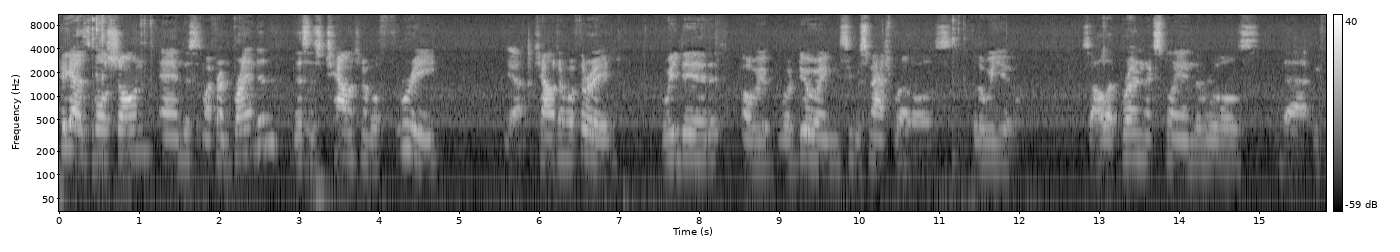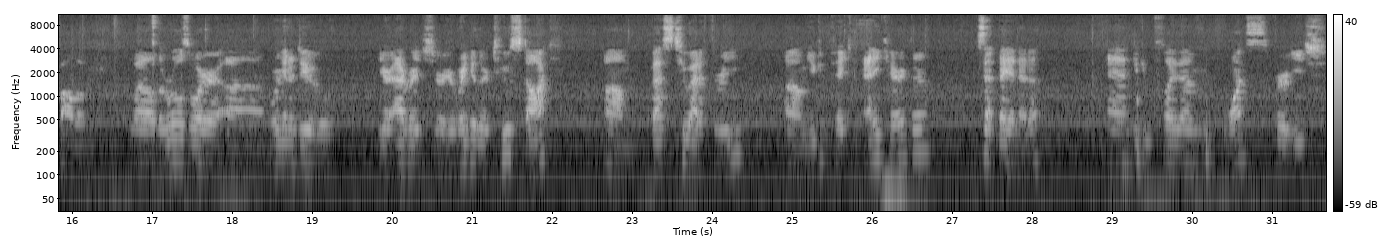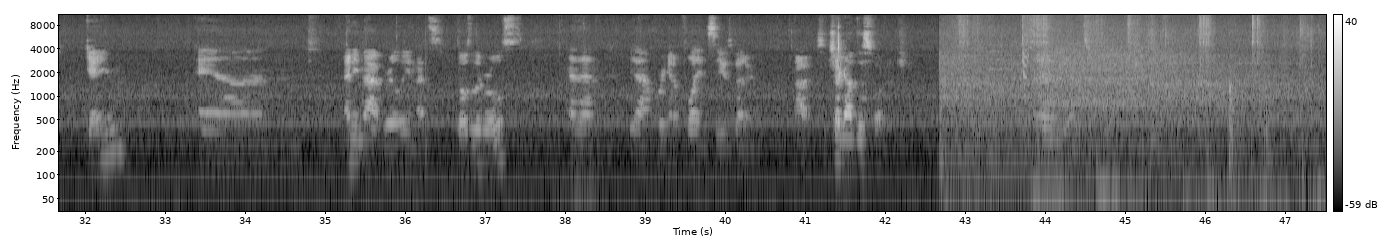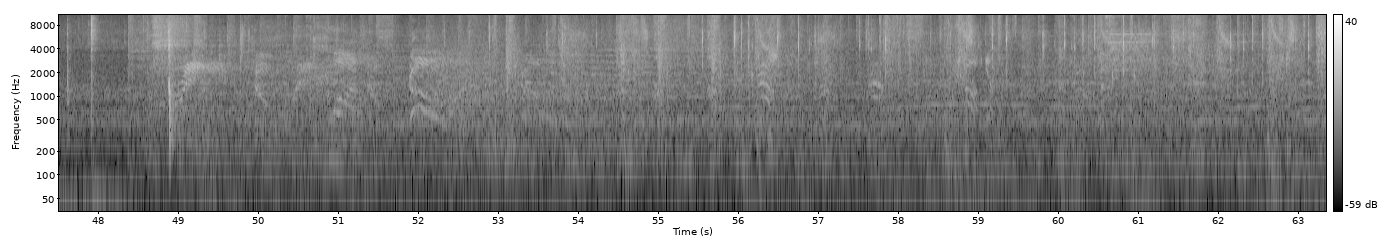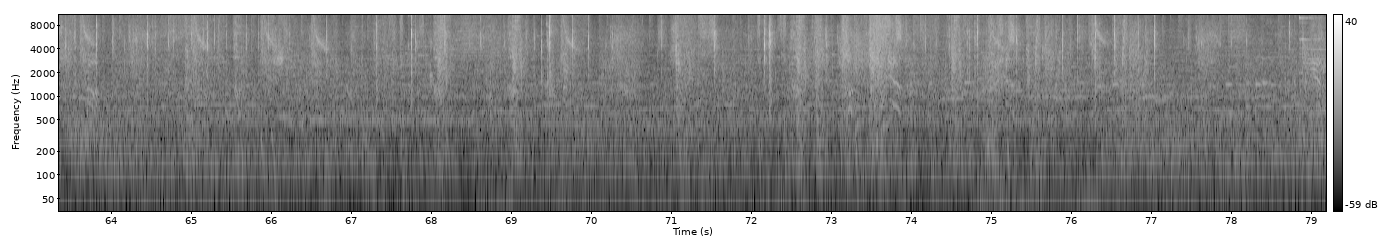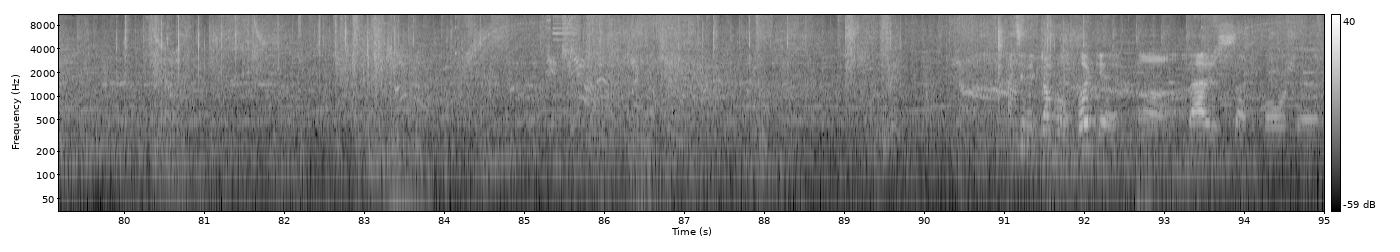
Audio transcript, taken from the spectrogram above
Hey guys, it's Bold Sean, and this is my friend Brandon. This is challenge number three. Yeah, challenge number three. We did, oh, we, we're doing Super Smash Bros. for the Wii U. So I'll let Brandon explain the rules that we followed. Well, the rules were uh, we're gonna do your average or your regular two stock, um, best two out of three. Um, you can pick any character except Bayonetta, and you can play them once for each game, and any map really, and that's those are the rules. And then yeah, we're gonna play and see who's better. Alright, so check out this footage. And double click it. uh, That is such bullshit.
